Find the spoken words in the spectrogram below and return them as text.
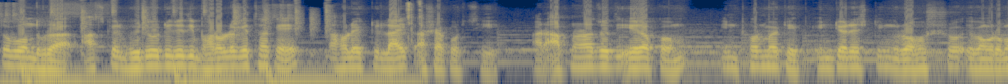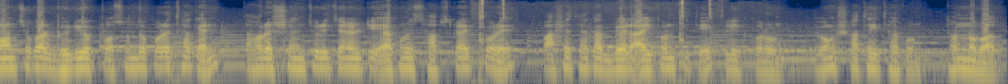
তো বন্ধুরা, আজকের ভিডিওটি যদি ভালো লেগে থাকে, তাহলে একটি লাইক আশা করছি। আর আপনারা যদি এরকম ইনফরমেটিভ ইন্টারেস্টিং রহস্য এবং রোমাঞ্চকর ভিডিও পছন্দ করে থাকেন, তাহলে সেঞ্চুরি চ্যানেলটি এখনই সাবস্ক্রাইব করে পাশে থাকা বেল আইকনটিতে ক্লিক করুন এবং সাথেই থাকুন। ধন্যবাদ।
